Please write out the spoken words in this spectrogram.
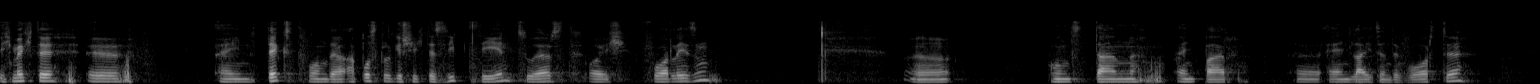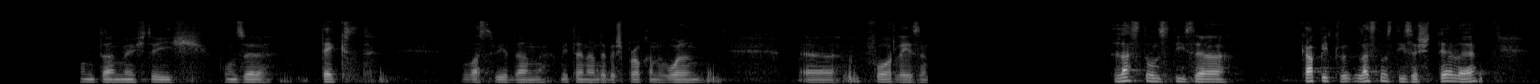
Ich möchte äh, einen Text von der Apostelgeschichte 17 zuerst euch vorlesen äh, und dann ein paar äh, einleitende Worte. Und dann möchte ich unser Text, was wir dann miteinander besprochen wollen, äh, vorlesen. Lasst uns diese Kapitel, lasst uns diese Stelle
